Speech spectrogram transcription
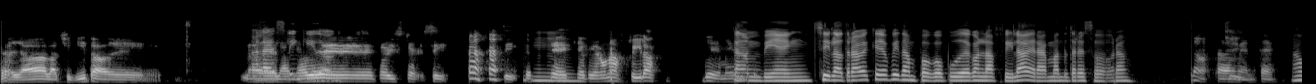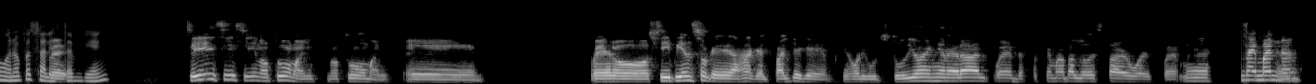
de allá, la chiquita de A la de de Slinky de Toy Story, sí, sí que, que- Mm. que tiene unas filas de También. Sí, la otra vez que yo fui tampoco pude con la fila, era más de tres horas. No, está Sí. demente. Ah, bueno, pues saliste bien. Sí, sí, sí, no estuvo mal, no estuvo mal. Eh, pero sí pienso que, ajá, que el parque, que, que Hollywood Studios en general, pues después que matan lo de Star Wars, pues eh, No hay más nada.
